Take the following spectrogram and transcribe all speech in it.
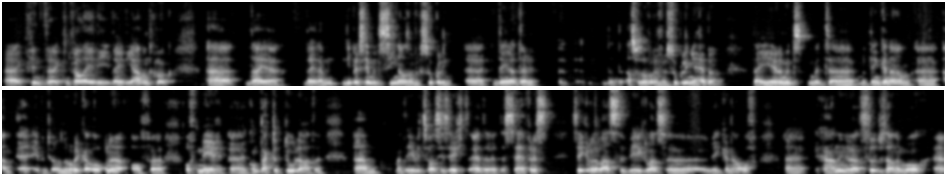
uh, ik, vind, uh, ik vind wel dat je die, dat je die avondklok uh, dat, je, dat je dat niet per se moet zien als een versoepeling. Uh, ik denk dat, er, dat als we het over versoepelingen hebben, dat je eerder moet, moet, uh, moet denken aan, aan eventueel een horeca openen of, of meer contacten toelaten. Um, maar David, zoals je zegt, de, de cijfers, zeker van de laatste week, de laatste week en een half, gaan inderdaad stilletjes aan omhoog. Hè.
